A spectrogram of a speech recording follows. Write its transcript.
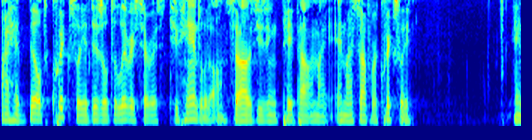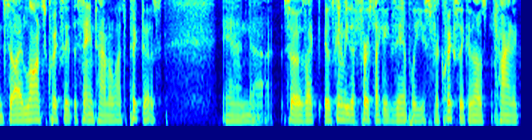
I had built Quixly, a digital delivery service, to handle it all. So I was using PayPal and my in my software Quixly, and so I launched Quixly at the same time I launched Pictos. And uh, so it was like it was going to be the first like example use for Quixly because I was trying to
